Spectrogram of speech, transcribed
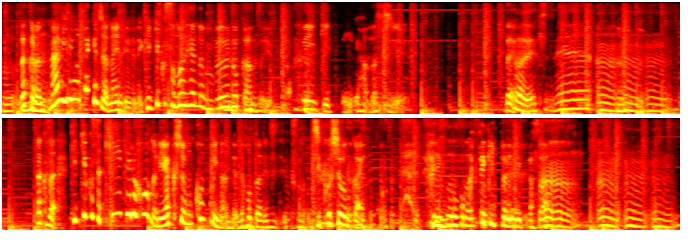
うん、だからうん内容だけじゃないんだよね。結局その辺のムード感というか、雰囲気っていう話だよね。そうですねうんうんうんなんかさ、結局さ、聞いてる方のリアクションもコピーなんだよね、本当はね、じその自己紹介 目的というかうんさ。うんうんうん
